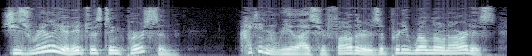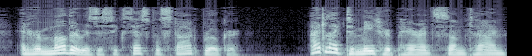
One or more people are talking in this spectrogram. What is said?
She's really an interesting person. I didn't realize her father is a pretty well-known artist, and her mother is a successful stockbroker. I'd like to meet her parents sometime,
